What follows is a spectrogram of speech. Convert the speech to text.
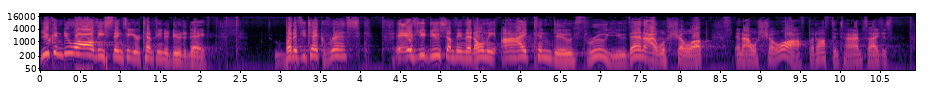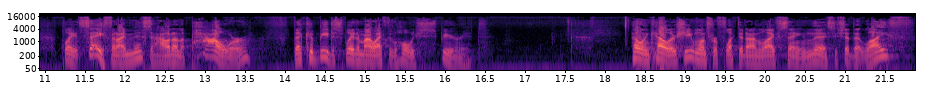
You can do all these things that you're attempting to do today. But if you take risk, if you do something that only I can do through you, then I will show up and I will show off. But oftentimes I just play it safe and I miss out on the power that could be displayed in my life through the Holy Spirit. Helen Keller, she once reflected on life saying this. She said that life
